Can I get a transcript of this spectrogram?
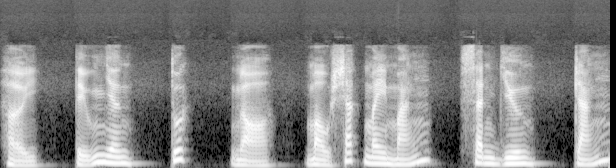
hợi, tiểu nhân, tuất, ngọ, màu sắc may mắn, xanh dương, trắng.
